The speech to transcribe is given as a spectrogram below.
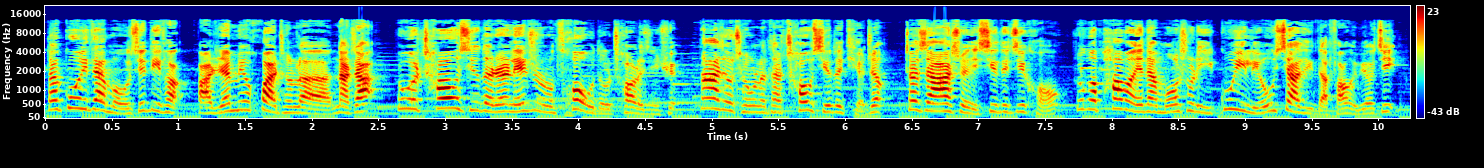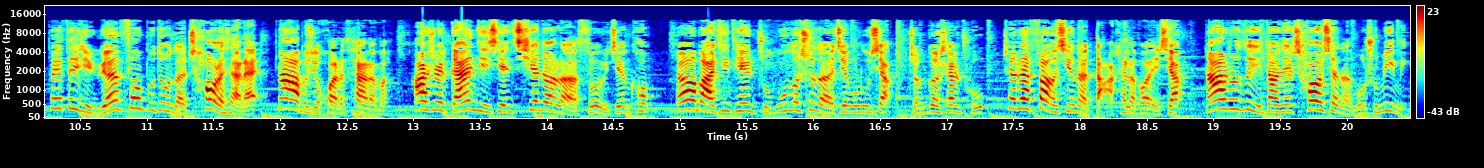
但故意在某些地方把人名换成了娜扎，如果抄袭的人连这种错误都抄了进去，那就成为了他抄袭的铁证。这下阿水细思极恐，如果胖胖也在魔术里故意留下自己的防伪标记，被自己原封不动的抄了下来，那不就坏了菜了吗？阿水赶紧先切断了所有监控，然后把今天主工作室的监控录像整个删除，这才放心的打开了保险箱，拿出自己当年抄下的魔术秘密，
